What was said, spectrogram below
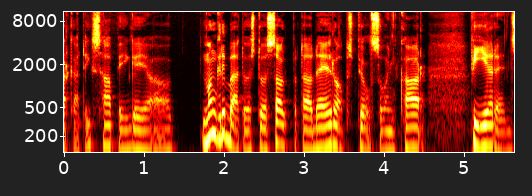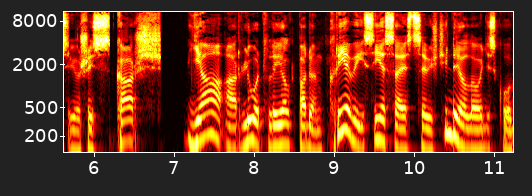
ārkārtīgi sāpīgajā Man gribētos to saukt par tādu Eiropas pilsoņu kara pieredzi, jo šis karš jā, ar ļoti lielu padomu Krievijas iesaist sevišķi ideoloģisko,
